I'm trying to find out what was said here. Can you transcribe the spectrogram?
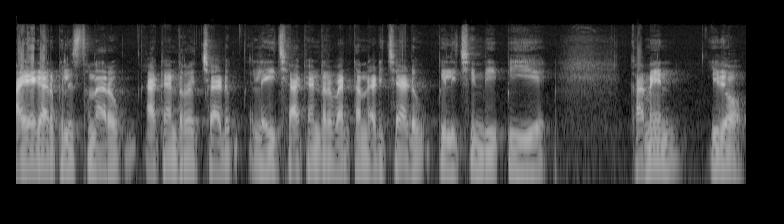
అయ్యగారు పిలుస్తున్నారు. అటెండర్ వచ్చాడు. లేచి అటెండర్ వెంట నడిచాడు. పిలిచింది పిఏ కమేన్ ఇదో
